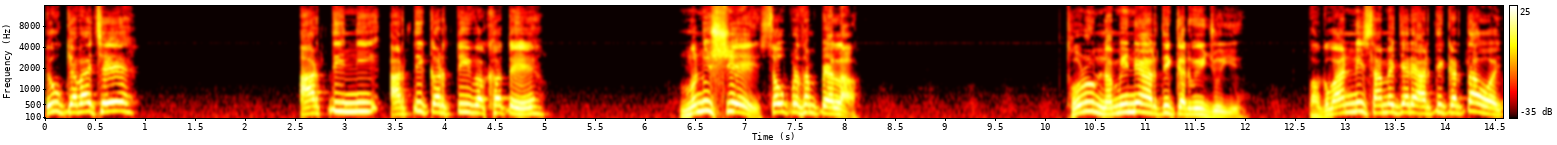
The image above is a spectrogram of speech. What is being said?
એવું કહેવાય છે, આરતીની, આરતી કરતી વખતે મનુષ્યએ સૌ પ્રથમ પહેલાં થોડું નમીને આરતી કરવી જોઈએ. ભગવાનની સામે જ્યારે આરતી કરતા હોય,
